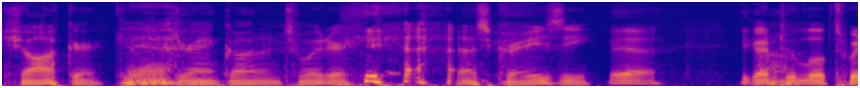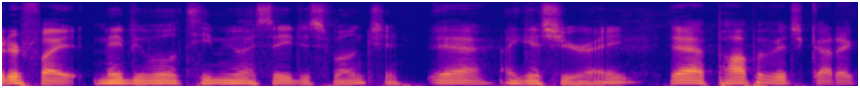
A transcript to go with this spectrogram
Shocker. Kevin Yeah. Durant got on Twitter. yeah, That's crazy. yeah. They got into a little Twitter fight. Maybe a little Team USA dysfunction. Yeah, I guess you're right. yeah. Popovich got to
